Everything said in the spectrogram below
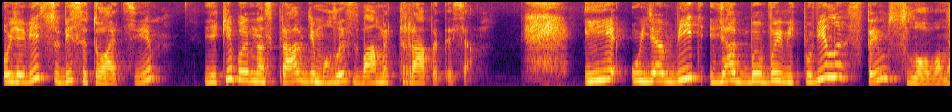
Уявіть собі ситуації, які би насправді могли з вами трапитися. І уявіть, як би ви відповіли з тим словом.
